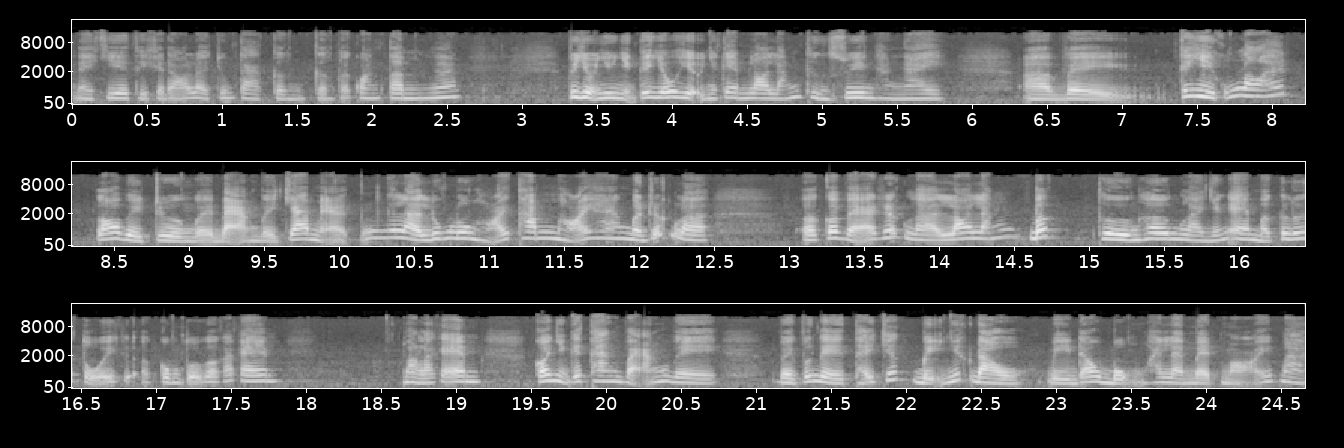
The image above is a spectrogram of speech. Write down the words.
này kia thì cái đó là chúng ta cần cần phải quan tâm nhé ví dụ như những cái dấu hiệu như các em lo lắng thường xuyên hàng ngày à, về cái gì cũng lo hết. Lo về trường về bạn về cha mẹ nghĩa là luôn luôn hỏi thăm hỏi han mà rất là Ờ, có vẻ rất là lo lắng bất thường hơn là những em ở cái lứa tuổi ờ, cùng tuổi của các em. Hoặc là các em có những cái than vãn về về vấn đề thể chất bị nhức đầu bị đau bụng hay là mệt mỏi mà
